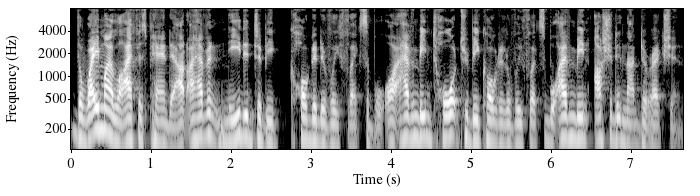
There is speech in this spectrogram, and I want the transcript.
the way my life has panned out, I haven't needed to be cognitively flexible, or I haven't been taught to be cognitively flexible. I haven't been ushered in that direction.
